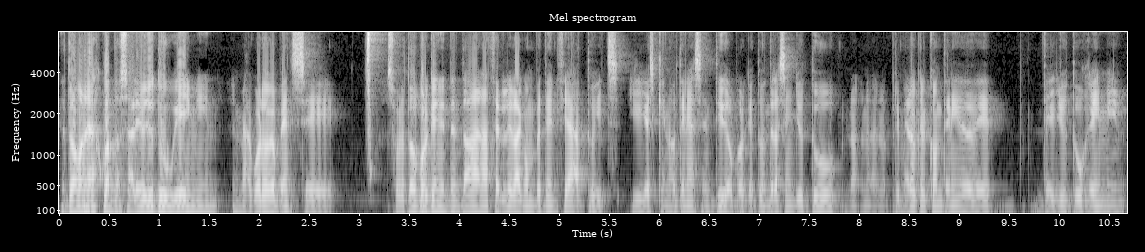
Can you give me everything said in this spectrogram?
De todas maneras, cuando salió YouTube Gaming, me acuerdo que pensé, sobre todo porque intentaban hacerle la competencia a Twitch, y es que no tenía sentido, porque tú entras en YouTube, primero que el contenido de, de YouTube Gaming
